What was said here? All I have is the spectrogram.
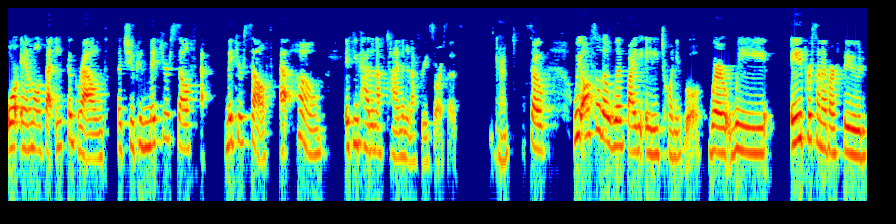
or animals that eat the ground that you can make yourself, make yourself at home if you had enough time and enough resources. Okay. So we also though live by the 80-20 rule where we, 80% of our food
